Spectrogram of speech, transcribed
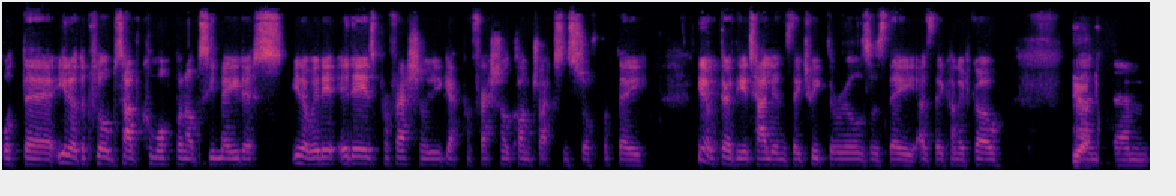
but the you know the clubs have come up and obviously made it you know it it is professional. You get professional contracts and stuff but they you know they're the Italians. They tweak the rules as they as they kind of go. Yeah. And, um,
